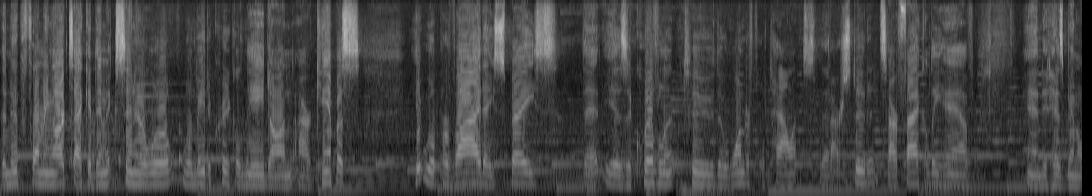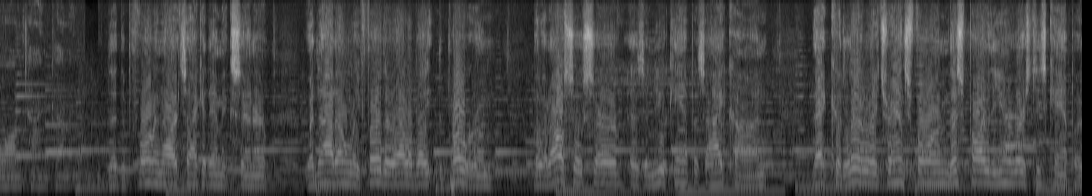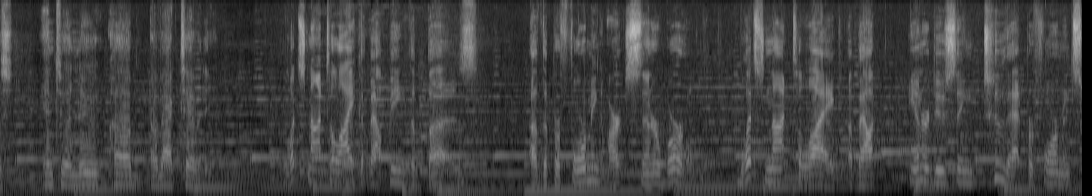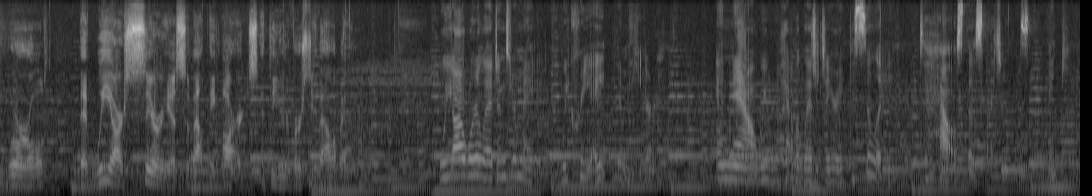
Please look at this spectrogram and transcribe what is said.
The new Performing Arts Academic Center will, will meet a critical need on our campus. It will provide a space that is equivalent to the wonderful talents that our students, our faculty have, and it has been a long time coming. that the Performing Arts Academic Center would not only further elevate the program, but would also serve as a new campus icon that could literally transform this part of the university's campus into a new hub of activity. What's not to like about being the buzz of the Performing Arts Center world? What's not to like about introducing to that performance world that we are serious about the arts at the University of Alabama? We are where legends are made. We create them here. And now we will have a legendary facility to house those legends. Thank you.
